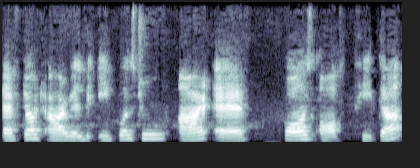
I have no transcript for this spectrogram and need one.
f dot r will be equal to rf cos of theta.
